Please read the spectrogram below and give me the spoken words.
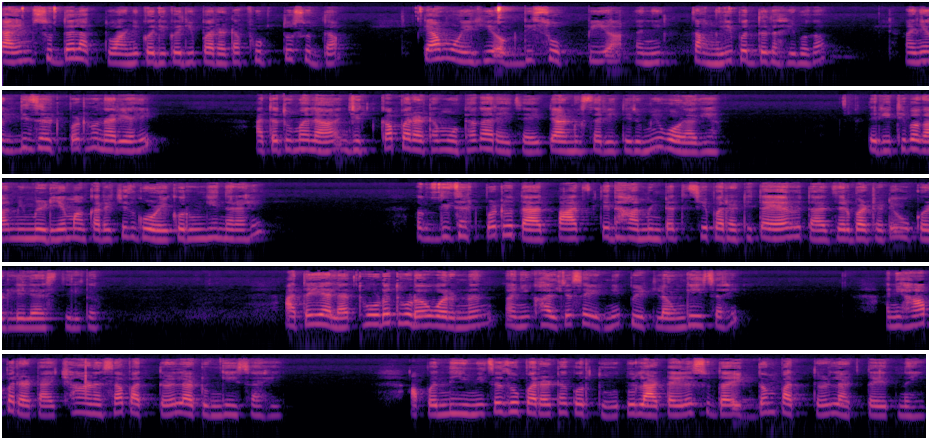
टाईमसुद्धा लागतो आणि कधी कधी पराठा फुटतोसुद्धा. त्यामुळे ही अगदी सोपी आणि चांगली पद्धत आहे बघा. आणि अगदी झटपट होणारी आहे. आता तुम्हाला जितका पराठा मोठा करायचा आहे त्यानुसार इथे तुम्ही गोळा घ्या. तर इथे बघा मी मीडियम आकाराचेच गोळे करून घेणार आहे. अगदी झटपट होतात. पाच ते दहा मिनटातच हे पराठे तयार होतात जर बटाटे उकडलेले असतील तर. आता याला थोडं थोडं वर्णन आणि खालच्या साईडने पीठ लावून घ्यायचं आहे. आणि हा पराठा छान असा पातळ लाटून घ्यायचा आहे. आपण नेहमीचा जो पराठा करतो तो लाटायलासुद्धा एकदम पातळ लाटता येत नाही.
